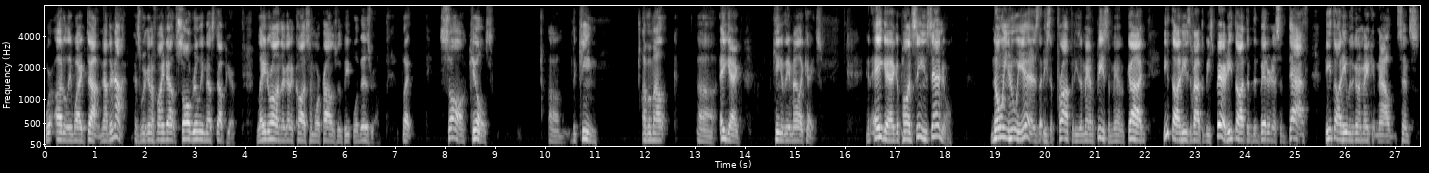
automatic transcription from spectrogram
were utterly wiped out. Now they're not, as we're going to find out. Saul really messed up here. Later on, they're going to cause some more problems for the people of Israel. But Saul kills um, the king of Amalek, uh, Agag, king of the Amalekites. And Agag, upon seeing Samuel, knowing who he is, that he's a prophet, he's a man of peace, a man of God, he thought he's about to be spared. He thought that the bitterness of death, he thought he was going to make it now since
